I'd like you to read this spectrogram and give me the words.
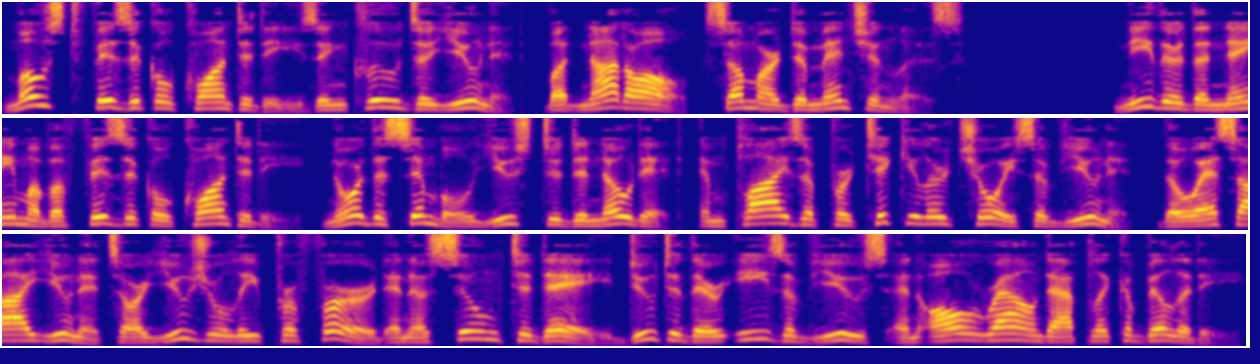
Most physical quantities includes a unit, but not all, some are dimensionless. Neither the name of a physical quantity, nor the symbol used to denote it, implies a particular choice of unit, though SI units are usually preferred and assumed today due to their ease of use and all-round applicability.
